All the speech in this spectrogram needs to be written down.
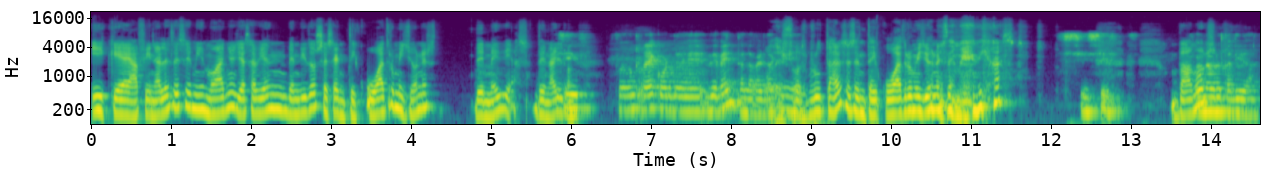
Y que a finales de ese mismo año ya se habían vendido 64 millones de medias de nylon. Sí, fue un récord de, de ventas, la verdad. Eso es brutal, 64 millones de medias. Sí, sí. Vamos. una brutalidad.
